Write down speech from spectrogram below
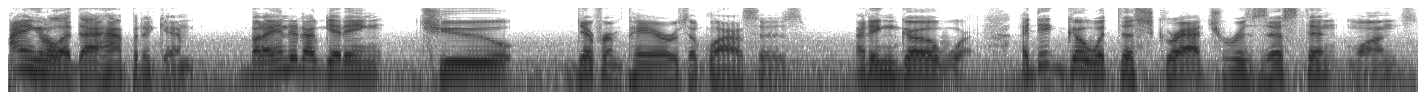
I ain't gonna let that happen again. But I ended up getting two different pairs of glasses. I didn't go. I did go with the scratch resistant ones,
